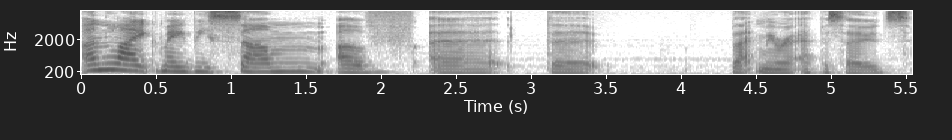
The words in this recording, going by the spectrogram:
unlike maybe some of uh, the Black Mirror episodes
